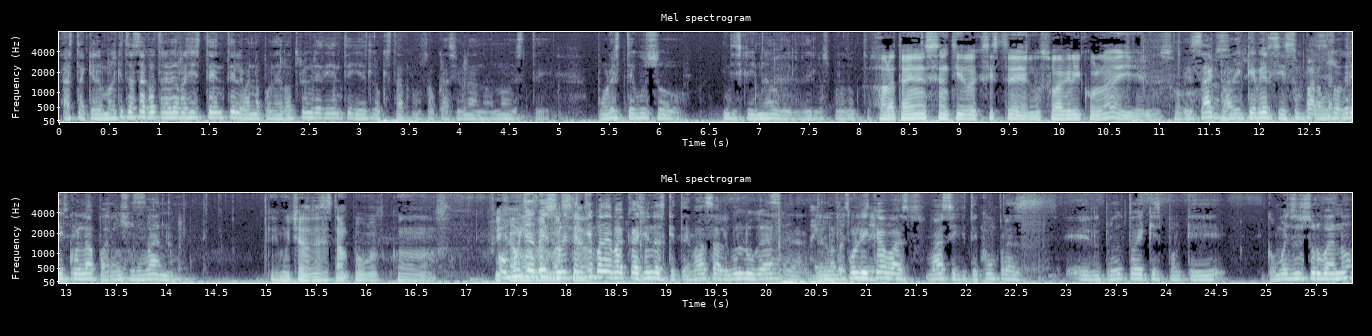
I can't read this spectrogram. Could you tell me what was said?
Hasta que el mosquito se haga otra vez resistente, le van a poner otro ingrediente y es lo que está pues, ocasionando, ¿no? Este, por este uso indiscriminado de, de los productos. Ahora también en ese sentido existe el uso agrícola y el uso... Exacto, hay que ver si son para uso agrícola, para uso urbano. Que muchas veces tampoco nos O muchas veces ahorita en tiempo de vacaciones que te vas a algún lugar eh, Ahí de la puedes República, conseguir. vas, vas y te compras el producto X porque como es de uso urbano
